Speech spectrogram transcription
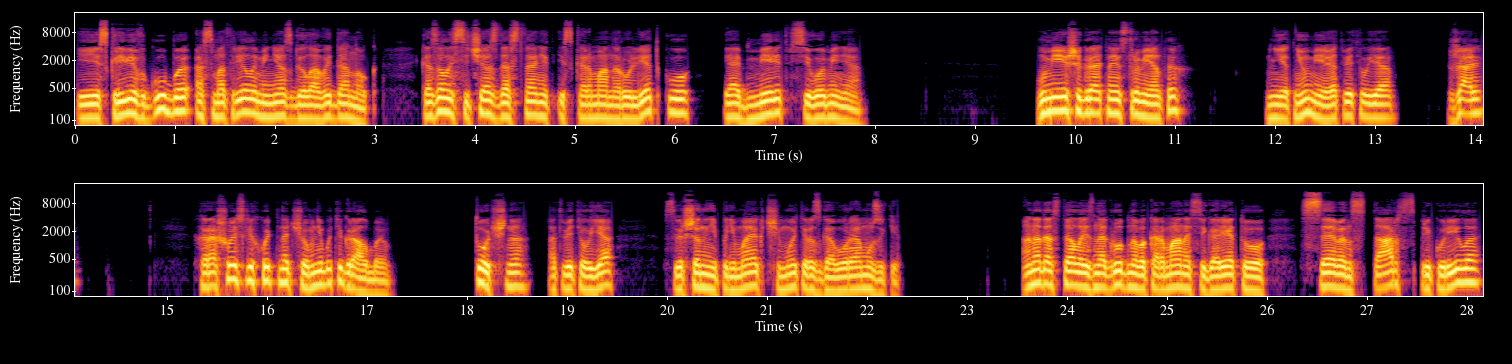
и, скривив губы, осмотрела меня с головы до ног. Казалось, сейчас достанет из кармана рулетку и обмерит всего меня. «Умеешь играть на инструментах?» «Нет, не умею», — ответил я. «Жаль. Хорошо, если хоть на чем-нибудь играл бы». «Точно», — ответил я, совершенно не понимая, к чему эти разговоры о музыке. Она достала из нагрудного кармана сигарету Seven Stars прикурила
